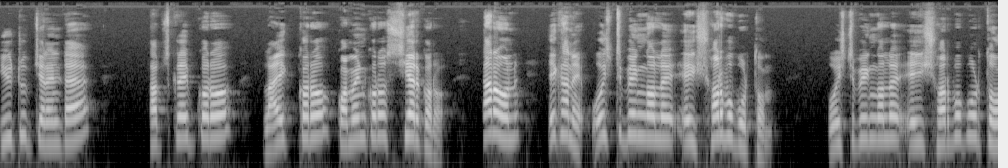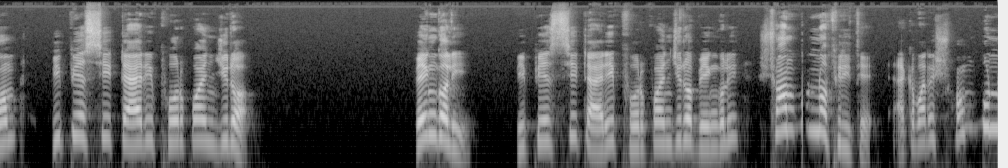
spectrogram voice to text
YouTube চ্যানেলটা সাবস্ক্রাইব করো লাইক করো কমেন্ট করো শেয়ার করো। কারণ এখানে ওয়েস্ট বেঙ্গলে এই সর্বপ্রথম ওয়েস্ট বেঙ্গলে এই সর্বপ্রথম BPSC TRE four point zero Bengali BPSC TRE four point zero Bengali সম্পূর্ণ ফ্রিতে একেবারে সম্পূর্ণ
